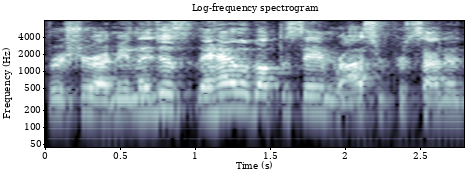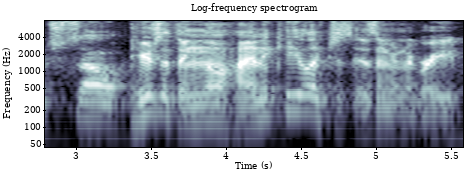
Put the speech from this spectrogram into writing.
For sure. I mean, they just they have about the same roster percentage, so Here's the thing though, Heinicke like just isn't gonna great.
